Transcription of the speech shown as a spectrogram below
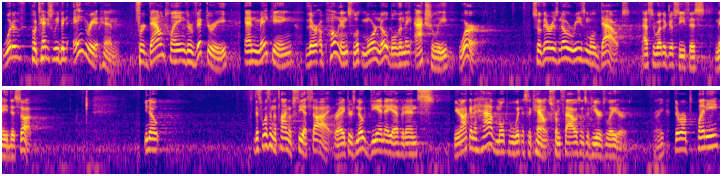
would have potentially been angry at him for downplaying their victory and making their opponents look more noble than they actually were. So there is no reasonable doubt as to whether Josephus made this up. You know, this wasn't a time of CSI, right? There's no DNA evidence. You're not going to have multiple witness accounts from thousands of years later, right? There are plenty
